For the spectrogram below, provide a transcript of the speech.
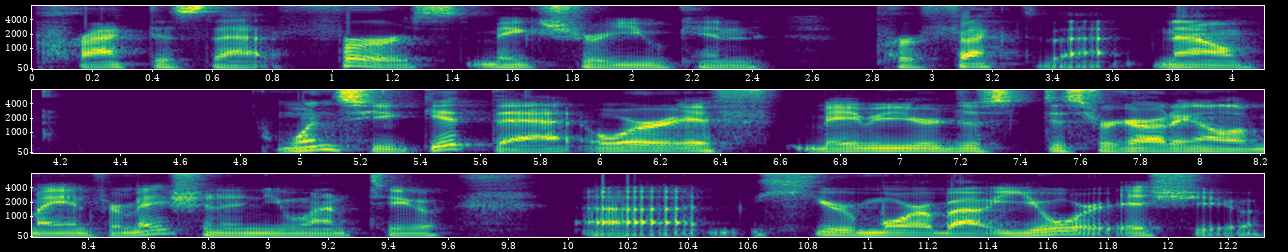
practice that first. Make sure you can perfect that. Now, once you get that, or if maybe you're just disregarding all of my information and you want to uh, hear more about your issue,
